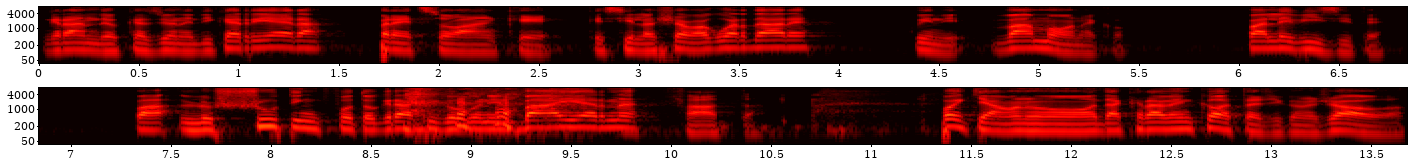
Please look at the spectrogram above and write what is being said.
Grande occasione di carriera, prezzo anche che si lasciava guardare, quindi va a Monaco, fa le visite, fa lo shooting fotografico con il Bayern, Fatta. poi chiamano da Craven Cottage, dicono ciao.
